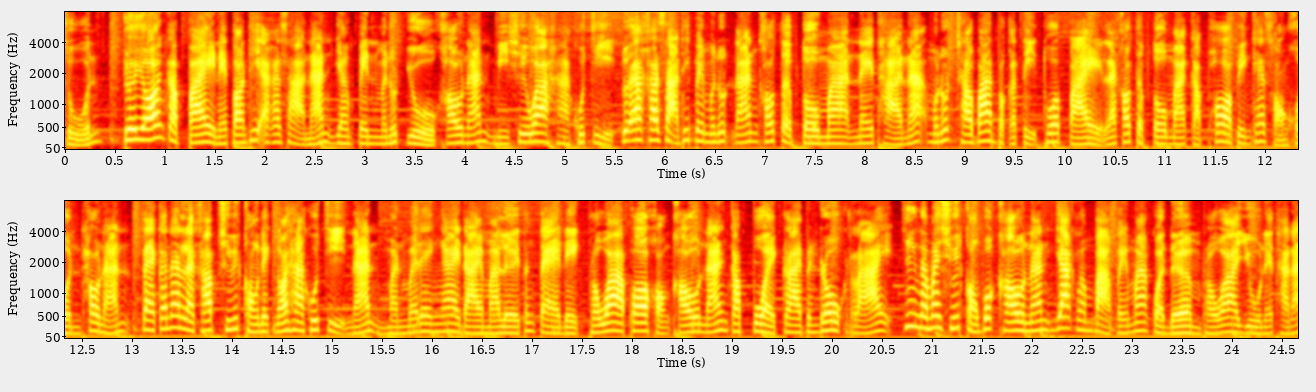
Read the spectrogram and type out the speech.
สูรโดยย้อนกลับไปในตอนที่อาคาสะนั้นยังเป็นมนุษย์อยู่เขานั้นมีชื่อว่าฮาคุจิ โดยอาคาสะที่เป็นมนุษย์นั้นเขาเติบโตมาในฐานะมนุษย์ชาวบ้านปกติทั่วไป และเขาเติบโตมากับพ่อเพียงแค่ 2 คนเท่านั้น แต่ก็นั่นแหละครับชีวิตของเด็กน้อยฮาคุจินั้นมันไม่ได้ง่ายดายมาเลยตั้งแต่เด็ก เพราะว่าพ่อของเขานั้นกับป่วยกลายเป็นโรคร้าย ยิ่งทำให้ชีวิตของพวกเขานั้นยากลำบากไปมากกว่าเดิม เพราะว่าอยู่ในฐานะ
